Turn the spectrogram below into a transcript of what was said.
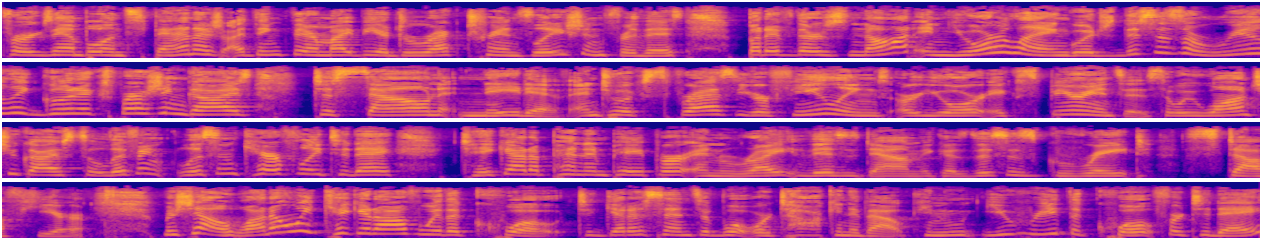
for example, in Spanish, I think there might be a direct translation for this. But if there's not in your language, this is a really good expression, guys, to sound native and to express your feelings or your experiences. So we want you guys to listen, listen carefully today, take out a pen and paper and write this down because this is great stuff here. Michelle, why don't we kick it off with a quote to get a sense of what we're talking about? Can you read the quote for today?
